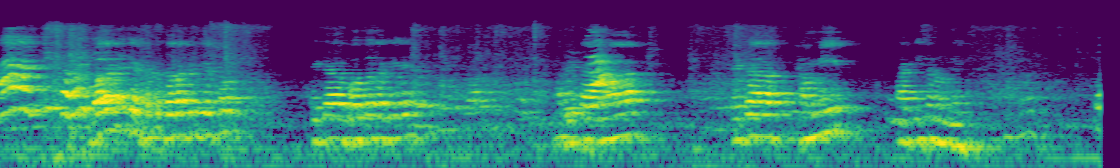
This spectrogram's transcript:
মা, আমি সবাই দাদাকে দিয়ে আসো, দাদাকে দিয়ে আসো। এটা ভদ্রতাকে এটা আমার এটা ঠাম্মি পাকিস্তানও নেই। ও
